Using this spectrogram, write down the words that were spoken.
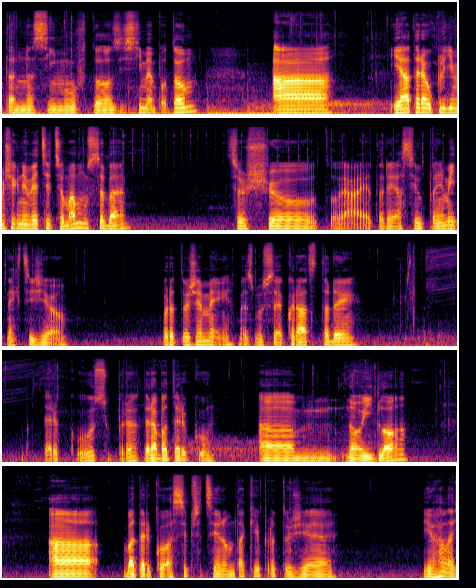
ten Seamove to zjistíme potom. A já teda uklidím všechny věci, co mám u sebe. Což jo, to já je tady asi úplně mít nechci, že jo? Protože my, vezmu si akorát tady baterku, super, teda baterku. Um, no jídlo. A baterku asi přeci jenom taky, protože... Jo, hele,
